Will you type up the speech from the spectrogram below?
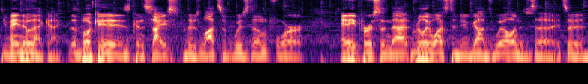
You may know that guy. The book is concise, but there's lots of wisdom for any person that really wants to do God's will, and it's a, it's a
